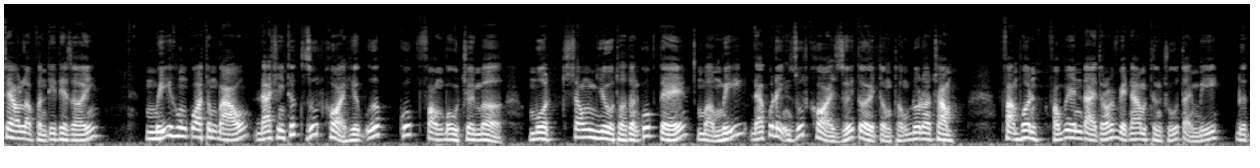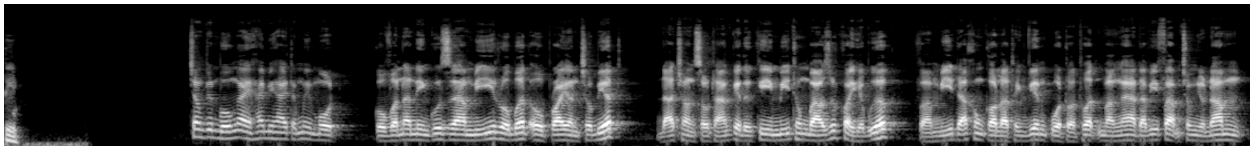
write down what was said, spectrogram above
theo là phần tin thế giới. Mỹ hôm qua thông báo đã chính thức rút khỏi Hiệp ước Quốc phòng bầu trời mở, một trong nhiều thỏa thuận quốc tế mà Mỹ đã quyết định rút khỏi dưới thời Tổng thống Donald Trump. Phạm Huân, phóng viên Đài tiếng nói Việt Nam thường trú tại Mỹ, đưa tin. Trong tuyên bố ngày 22 tháng 11, Cố vấn an ninh quốc gia Mỹ Robert O'Brien cho biết đã tròn 6 tháng kể từ khi Mỹ thông báo rút khỏi hiệp ước và Mỹ đã không còn là thành viên của thỏa thuận mà Nga đã vi phạm trong nhiều năm.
